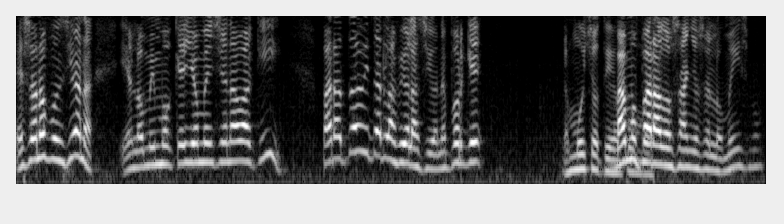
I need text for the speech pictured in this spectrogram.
Eso no funciona. Y es lo mismo que yo mencionaba aquí. Para todo evitar las violaciones, porque es mucho tiempo. vamos para dos años en lo mismo.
